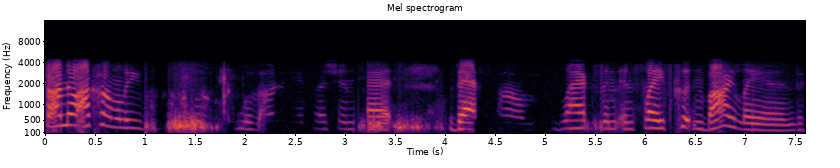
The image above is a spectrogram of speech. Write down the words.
so I know I commonly was, was under the impression that that um blacks and, and slaves couldn't buy land.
